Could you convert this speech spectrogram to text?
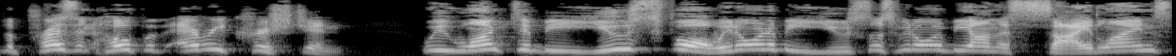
the present hope of every Christian. We want to be useful. We don't want to be useless. We don't want to be on the sidelines.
